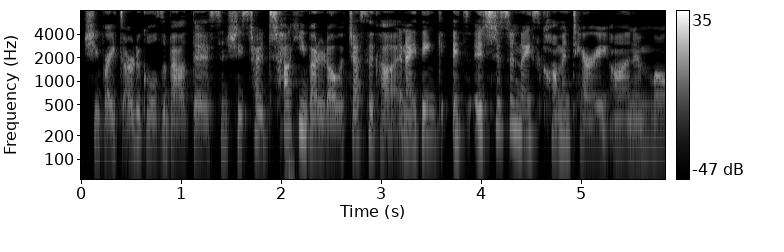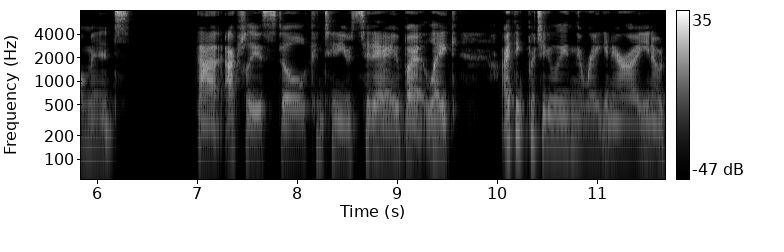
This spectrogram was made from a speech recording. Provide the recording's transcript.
she writes articles about this, and she's t- talking about it all with Jessica. And I think it's it's just a nice commentary on a moment that actually is still continues today. But like, I think particularly in the Reagan era, you know,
